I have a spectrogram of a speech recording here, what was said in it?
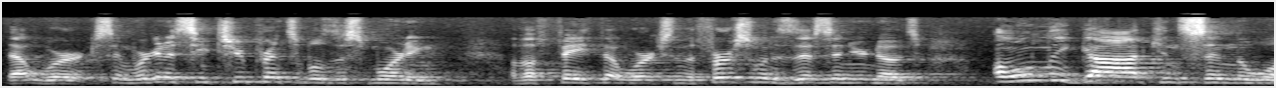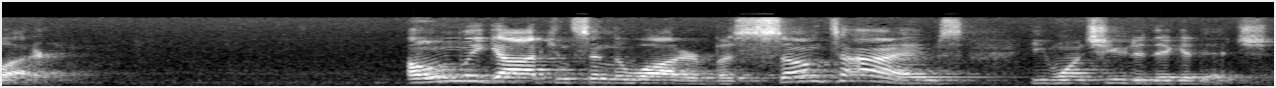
that works. And we're going to see two principles this morning of a faith that works. And the first one is this in your notes only God can send the water. Only God can send the water, but sometimes He wants you to dig a ditch.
